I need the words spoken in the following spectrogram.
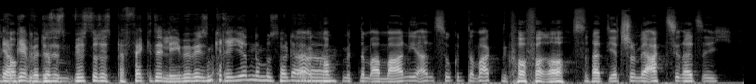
Ja, okay, wenn du das, willst du das perfekte Lebewesen kreieren, dann muss halt Ja, einer. kommt mit einem Armani-Anzug und einem Aktenkoffer raus und hat jetzt schon mehr Aktien als ich.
